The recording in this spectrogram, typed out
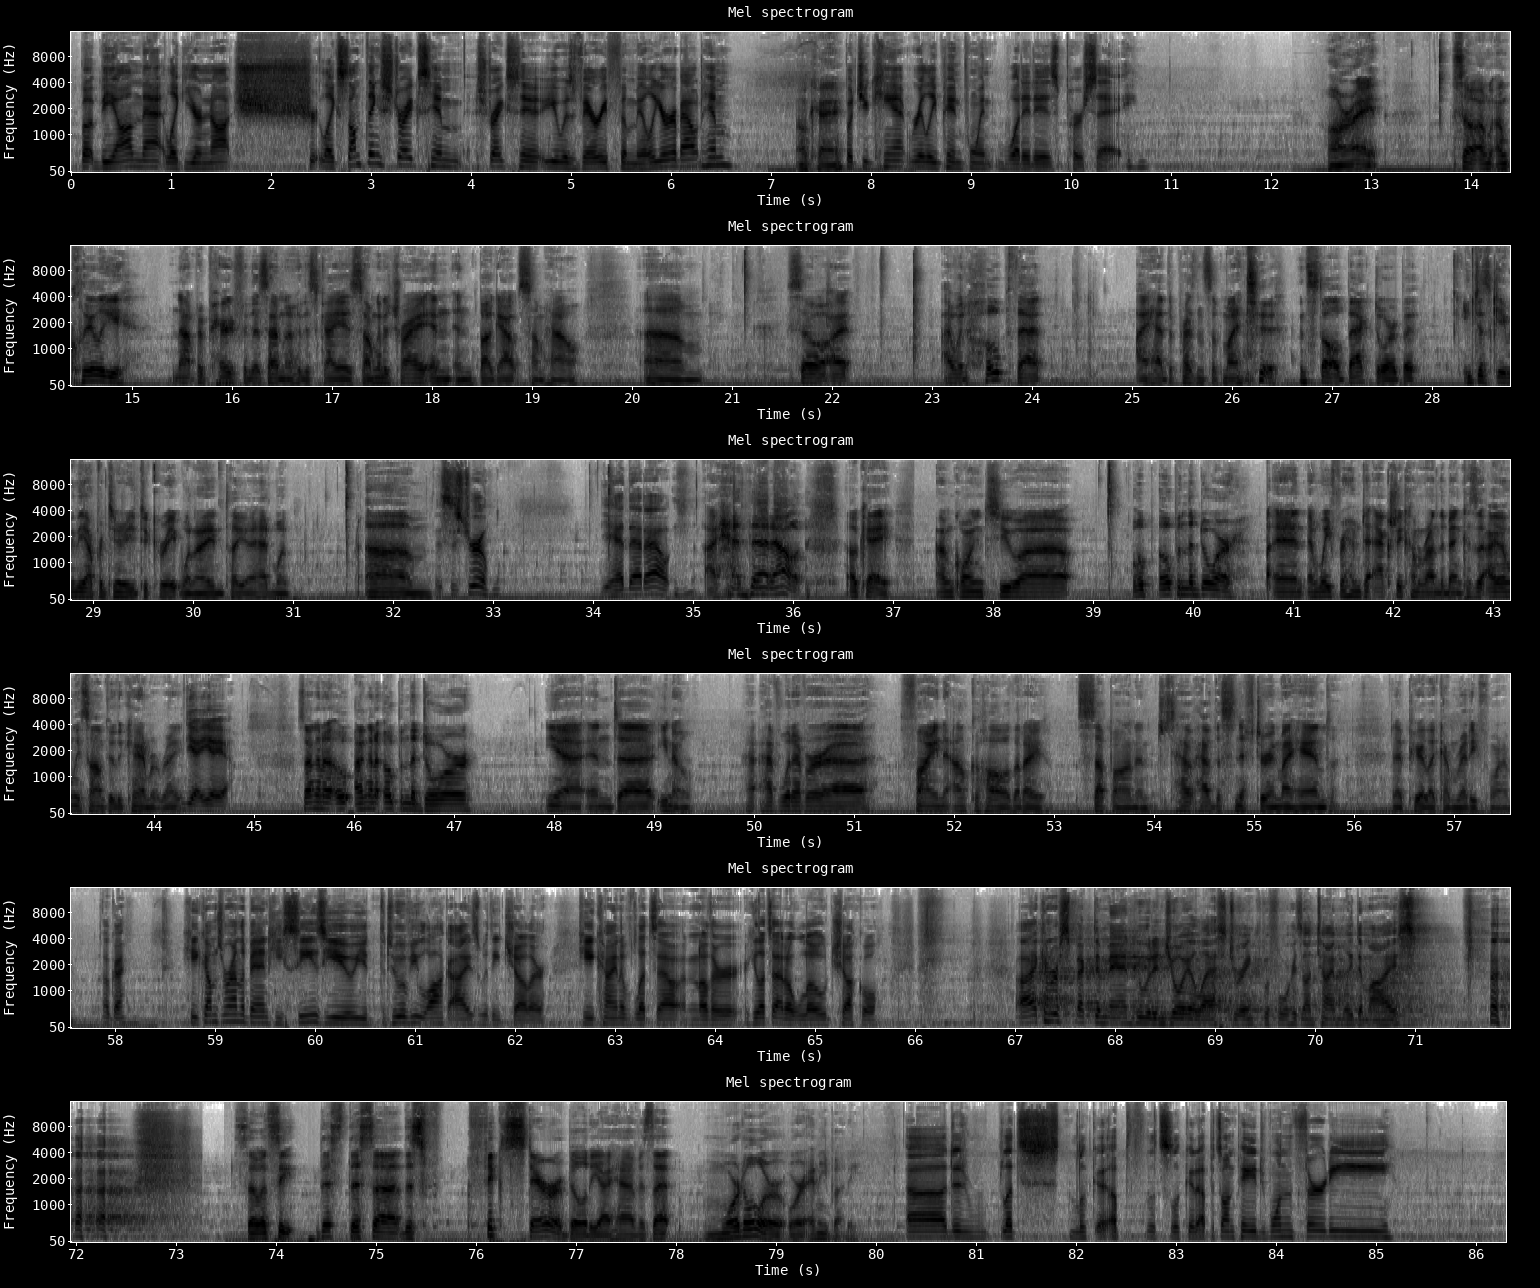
But beyond that, like you're not sure. Like something strikes him, strikes him, you as very familiar about him, Okay. but you can't really pinpoint what it is per se. All right. So I'm, I'm clearly not prepared for this. I don't know who this guy is, so I'm going to try and, and bug out somehow. Um, so I I would hope that I had the presence of mind to install a backdoor, but you just gave me the opportunity to create one. and I didn't tell you I had one. Um, This is true. You had that out. I had that out. Okay, I'm going to uh, op- open the door and and wait for him to actually come around the bend because I only saw him through the camera, right? Yeah, yeah, yeah. So I'm gonna o- I'm gonna open the door, yeah, and uh, you know ha- have whatever uh, fine alcohol that I sup on, and just have have the snifter in my hand and appear like I'm ready for him. Okay. He comes around the bend. He sees you. you. The two of you lock eyes with each other. He kind of lets out another. He lets out a low chuckle. I can respect a man who would enjoy a last drink before his untimely demise. So let's see this this uh, this fixed stare ability I have is that mortal or or anybody? Uh, did, let's look it up. Let's look it up. It's on page one thirty.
